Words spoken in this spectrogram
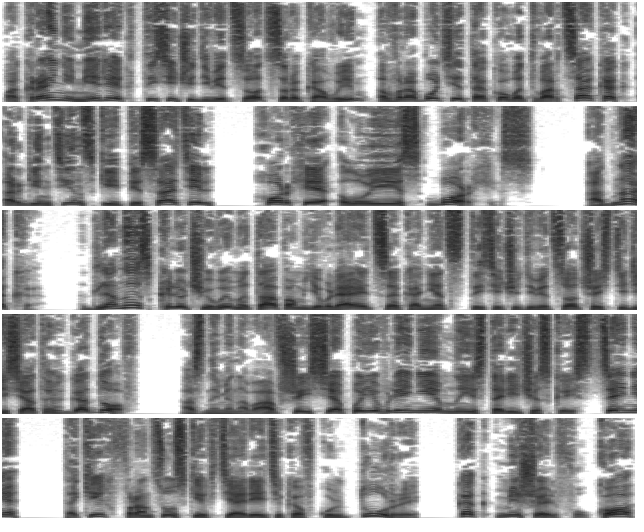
по крайней мере, к 1940-м в работе такого творца, как аргентинский писатель Хорхе Луис Борхес. Однако, для нас ключевым этапом является конец 1960-х годов, ознаменовавшийся появлением на исторической сцене таких французских теоретиков культуры, как Мишель Фуко,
